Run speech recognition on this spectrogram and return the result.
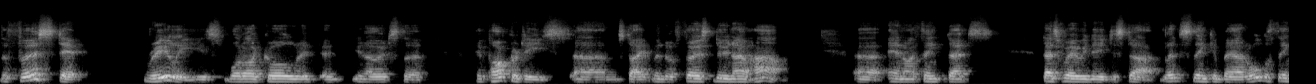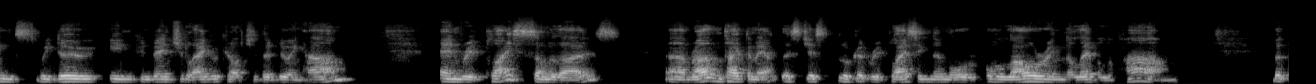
the first step really is what I call it, you know, it's the Hippocrates um, statement of first do no harm. Uh, and I think that's that's where we need to start. Let's think about all the things we do in conventional agriculture that are doing harm and replace some of those. Um, rather than take them out, let's just look at replacing them or, or lowering the level of harm. But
